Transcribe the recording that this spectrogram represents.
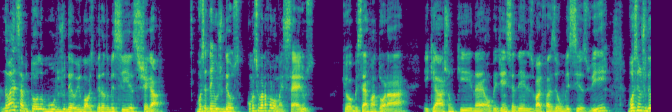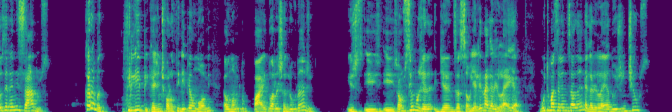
Não é, sabe, todo mundo judeu igual esperando o Messias chegar. Você tem os judeus, como a Silvana falou, mais sérios, que observam a Torá e que acham que né, a obediência deles vai fazer o Messias vir. Você tem os judeus helenizados. Caramba, Felipe, que a gente falou, Felipe é o nome, é o nome do pai do Alexandre o Grande. E, isso é um símbolo de, de helenização. E ali na Galileia, muito mais helenizado ainda, a Galileia dos gentios.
